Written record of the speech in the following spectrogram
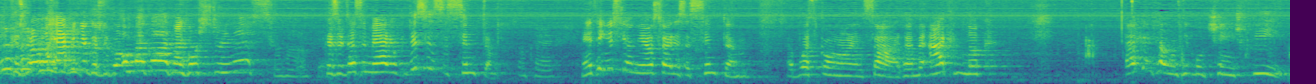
Because what will happen to you, because you go, oh my God, my horse is doing this. Because it doesn't matter, this is a symptom. Okay. Anything you see on the outside is a symptom of what's going on inside. I mean, I can look, I can tell when people change feed.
